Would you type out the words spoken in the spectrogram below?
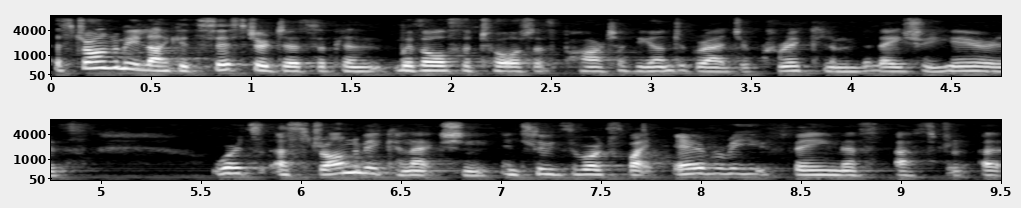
Astronomy, like its sister discipline, was also taught as part of the undergraduate curriculum in the later years. Worth's astronomy collection includes works by every famous, astro- uh,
